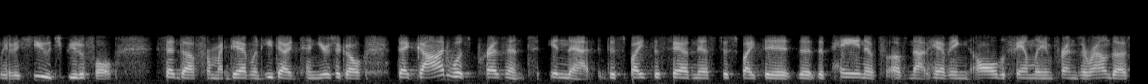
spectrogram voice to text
we had a huge, beautiful send off for my dad when he died 10 years ago. That God was present in that, despite the sadness, despite the the, the pain of of not having all the family and friends around us.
